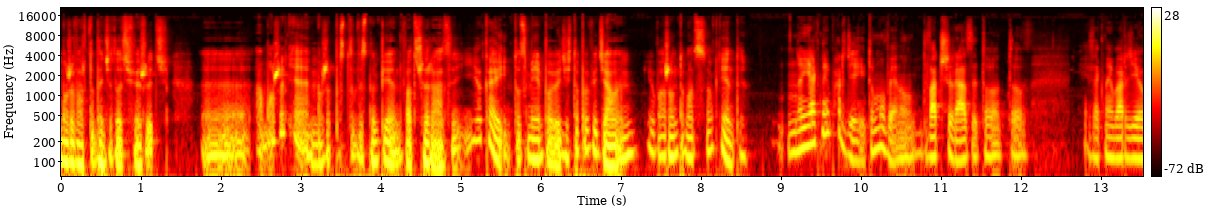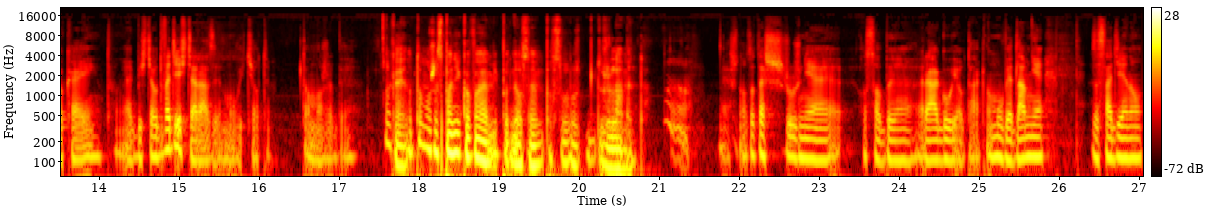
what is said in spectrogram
Może warto będzie to odświeżyć. E, a może nie, może po prostu wystąpiłem dwa, trzy razy i okej, okay, to co miałem powiedzieć, to powiedziałem i uważam temat zamknięty. No jak najbardziej, to mówię, no dwa, trzy razy to, to jest jak najbardziej okej. Okay. To jakbyś chciał 20 razy mówić o tym, to może by... Okej, okay, no to może spanikowałem i podniosłem po prostu duży lament. No, wiesz, no to też różnie osoby reagują, tak. No mówię, dla mnie w zasadzie, no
